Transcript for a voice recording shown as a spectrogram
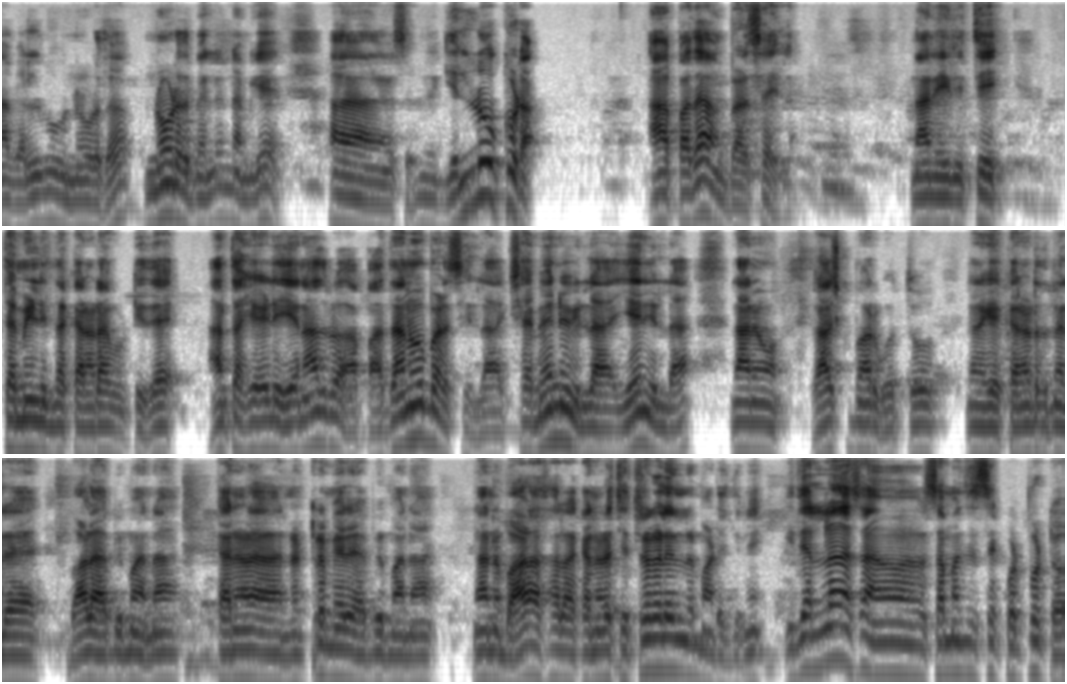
ನಾವೆಲ್ಲವೂ ನೋಡ್ದೋ, ನೋಡಿದ ಮೇಲೆ ನಮಗೆ ಎಲ್ಲೂ ಕೂಡ ಆ ಪದ ಅವನು ಬಳಸೇ ಇಲ್ಲ. ನಾನು ಈ ರೀತಿ ತಮಿಳಿನಿಂದ ಕನ್ನಡ ಹುಟ್ಟಿದೆ ಅಂತ ಹೇಳಿ ಏನಾದರೂ ಆ ಪದನೂ ಬಳಸಿಲ್ಲ, ಕ್ಷಮೆನೂ ಇಲ್ಲ, ಏನಿಲ್ಲ. ನಾನು ರಾಜ್ಕುಮಾರ್ ಗೊತ್ತು, ನನಗೆ ಕನ್ನಡದ ಮೇಲೆ ಭಾಳ ಅಭಿಮಾನ, ಕನ್ನಡ ನಟರ ಮೇಲೆ ಅಭಿಮಾನ ನಾನು ಭಾಳ ಸಲ ಕನ್ನಡ ಚಿತ್ರಗಳಲ್ಲಿ ಮಾಡಿದ್ದೀನಿ. ಇದೆಲ್ಲ ಸಮಂಜಸ ಕೊಟ್ಬಿಟ್ಟು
